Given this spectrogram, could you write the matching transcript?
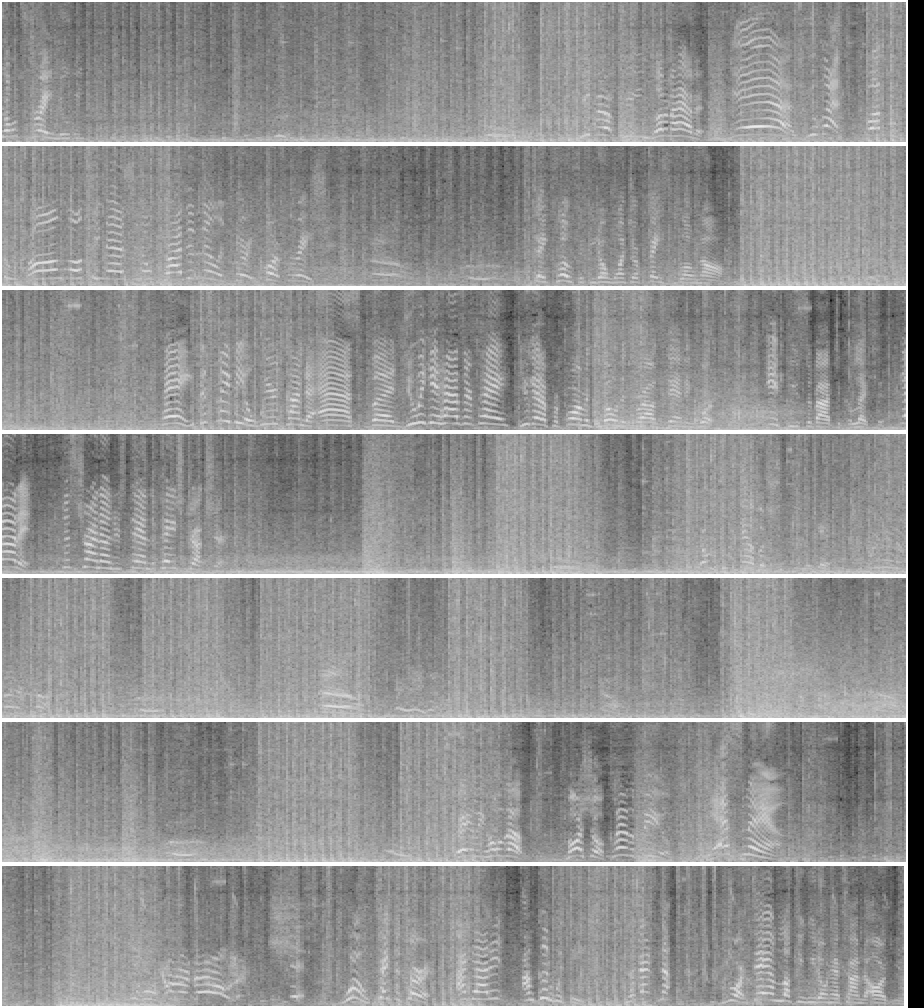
Don't stray, newbie. Keep it up, team. Let them have it. Yeah, you guys fucked with the wrong multinational private military corporation. Stay close if you don't want your face blown off. Hey, this may be a weird time to ask, but do we get hazard pay? You get a performance bonus for outstanding work, if you survive to collect it. Got it. Just trying to understand the pay structure. Don't you ever shoot me again. We need a better shot. Bailey, hold up. Marshall, clear the field. Yes, ma'am. Gunner down! Shit. Whoa, take the turret. I got it. I'm good with these. No, that's not... You are damn lucky we don't have time to argue.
